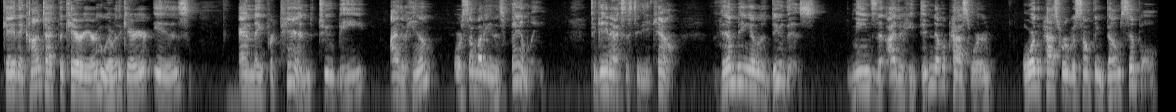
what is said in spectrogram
okay, they contact the carrier, whoever the carrier is, and they pretend to be either him or somebody in his family to gain access to the account. Them being able to do this means that either he didn't have a password or the password was something dumb simple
